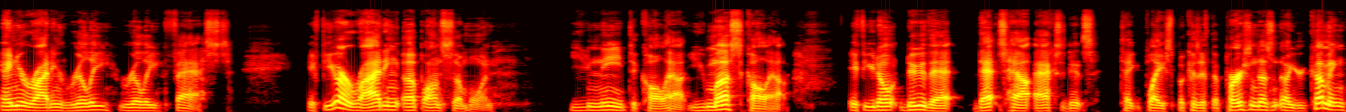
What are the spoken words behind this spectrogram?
and you're riding really, really fast. If you are riding up on someone, you need to call out. You must call out. If you don't do that, that's how accidents take place. Because if the person doesn't know you're coming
